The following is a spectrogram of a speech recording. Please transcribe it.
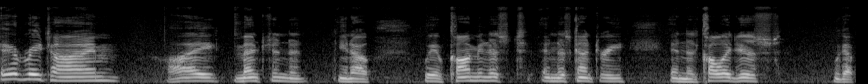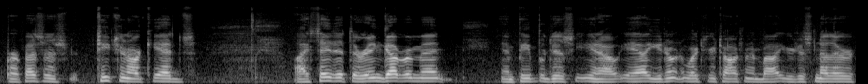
every time I mention that, you know, we have communists in this country, in the colleges, we got professors teaching our kids. I say that they're in government, and people just, you know, yeah, you don't know what you're talking about. You're just another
